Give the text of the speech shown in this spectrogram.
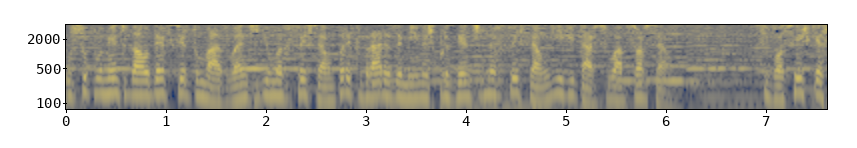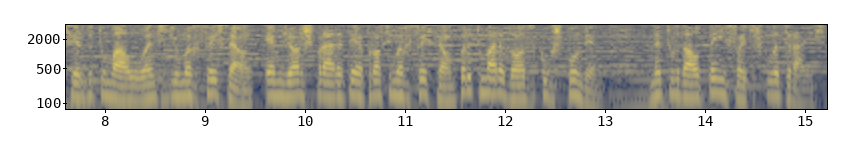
o suplemento DAO deve ser tomado antes de uma refeição para quebrar as aminas presentes na refeição e evitar sua absorção. Se você esquecer de tomá-lo antes de uma refeição, é melhor esperar até a próxima refeição para tomar a dose correspondente. Naturdal tem efeitos colaterais.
